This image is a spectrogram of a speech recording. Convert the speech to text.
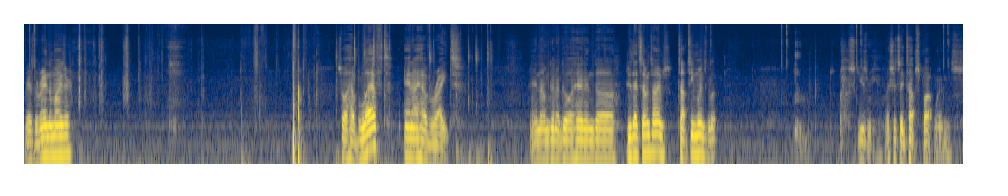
There's the randomizer. So I have left and I have right. And I'm going to go ahead and uh, do that seven times. Top team wins. Good luck. excuse me. I should say top spot wins.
